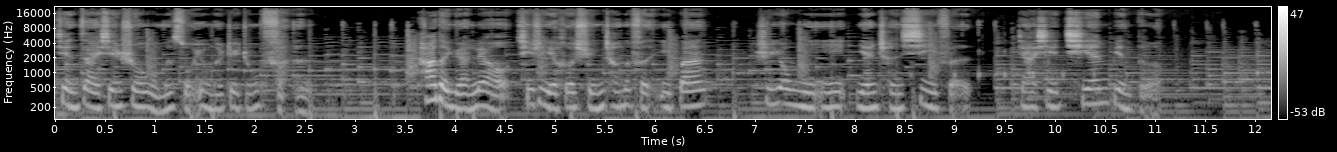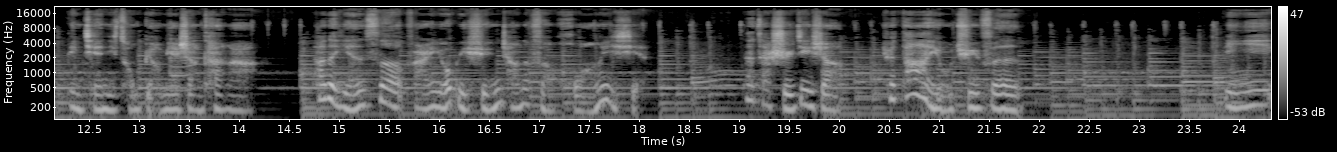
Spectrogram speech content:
现在先说我们所用的这种粉。它的原料其实也和寻常的粉一般，是用米研成细粉，加些铅便得，并且你从表面上看啊，它的颜色反而有比寻常的粉黄一些，但在实际上却大有区分。第一，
